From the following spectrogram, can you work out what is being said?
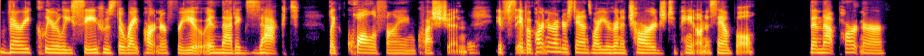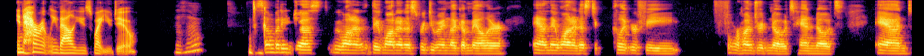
very clearly see who's the right partner for you in that exact like qualifying question. If if a partner understands why you're going to charge to paint on a sample, then that partner inherently values what you do. hmm It's- Mm-hmm. Somebody just we wanted they wanted us we're doing like a mailer and they wanted us to calligraphy 400 notes, hand notes. And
